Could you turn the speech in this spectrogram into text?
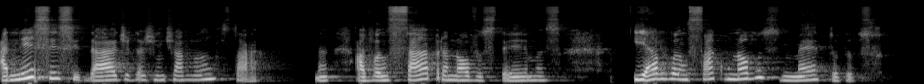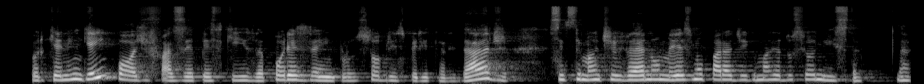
a necessidade da gente avançar, né? avançar para novos temas e avançar com novos métodos, porque ninguém pode fazer pesquisa, por exemplo, sobre espiritualidade, se se mantiver no mesmo paradigma reducionista, né?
